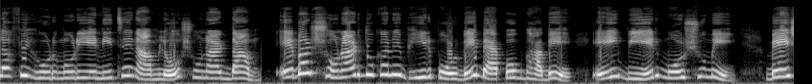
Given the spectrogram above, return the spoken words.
লাফে হুড়মুড়িয়ে নিচে নামল সোনার দাম। এবার সোনার দোকানে ভিড় পড়বে ব্যাপকভাবে এই বিয়ের মরশুমেই। বেশ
